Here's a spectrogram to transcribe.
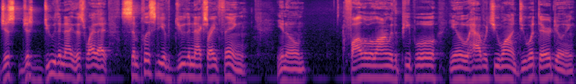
Just just do the next. That's why that simplicity of do the next right thing. You know, follow along with the people you know who have what you want. Do what they're doing.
